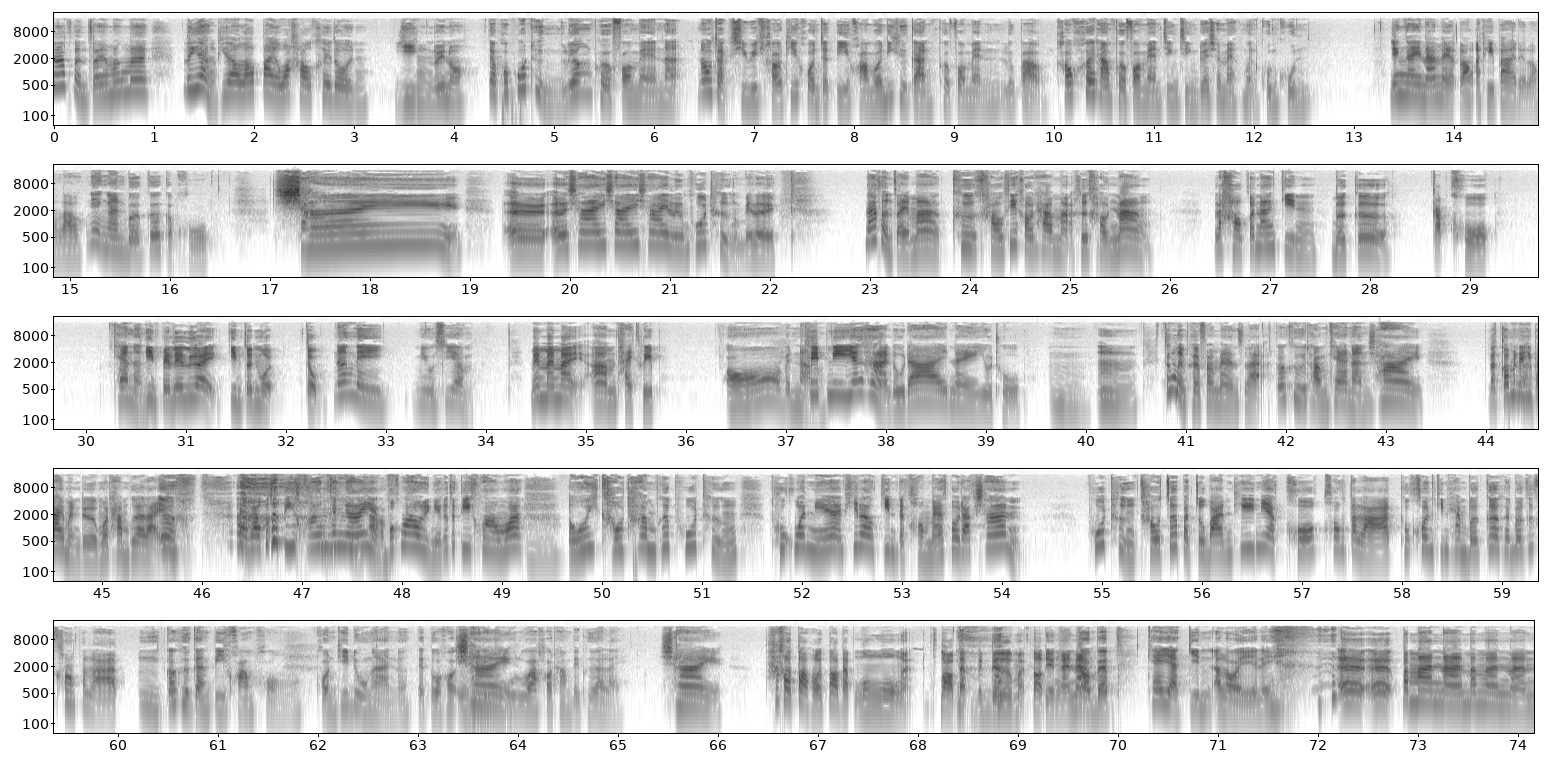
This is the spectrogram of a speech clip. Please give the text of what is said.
น่าสนใจมากๆ และอย่างที่เราเล่าไปว่าเขาเคยโดนยิงด้วยเนาะแต่พอพูดถึงเรื่อง performance อะนอกจากชีวิตเขาที่คนจะตีความว่านี่คือการ performance หรือเปล่า เขาเคยทำ performance จริง ๆ ด้วยใช่ไหมเหมือนคุ้นยังไงนะไหนลองอธิบายเดี๋ยวลองเล่าๆเนี่ยงานเบอร์เกอร์กับโค้กใช่ เออเออใช่ใช่ใช่ลืมพูดถึงไปเลย น่าสนใจมากคือเขาที่เขาทำอะคือเขานั่ง แล้วเขาก็นั่งกินเบอร์เกอร์กับโค้กแค่นั้น กินไปเรื่อยๆ กินจนหมด จบ นั่งใน museum ไม่ไม่ไม่อ่าถ่ายคลิป อ๋อ เป็นหนัง คลิปนี้ยังหาดูได้ใน YouTube อืม อืม ก็เหมือน performance แหละ ก็คือทำแค่นั้น ใช่ แล้วก็ไม่ได้อธิบายเหมือนเดิมว่าทำเพื่ออะไรเออแต่เราก็จะตีความกันไงถามอย่างพวกเราอย่างเงี้ยก็จะตีความว่า โอ้ยเขาทำเพื่อพูดถึงทุกวันเนี้ยที่เรากินแต่ของ mass production พูดถึง culture ปัจจุบันที่เนี่ยโค้กครองตลาด ทุกคนกินแฮมเบอร์เกอร์แฮมเบอร์เกอร์ครองตลาด อืมก็คือการตีความของคนที่ดูงานเนอะแต่ตัวเขาเองใช่ไม่ได้พูดว่าเขาทำไปเพื่ออะไร ใช่ ถ้าเขาตอบเขาตอบแบบงงๆอะ ตอบแบบเหมือนเดิมอะตอบอย่างนั้นอะตอบแบบแค่อยากกินอร่อยอะไรอย่างเงี้ยเออเออประมาณนั้นประมาณนั้น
